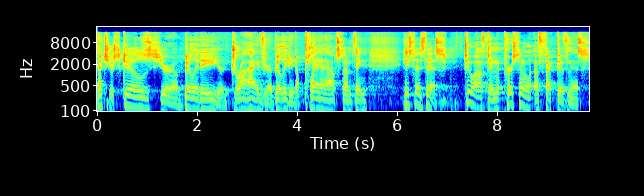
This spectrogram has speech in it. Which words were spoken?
That's your skills, your ability, your drive, your ability to plan out something. He says this too often, personal effectiveness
